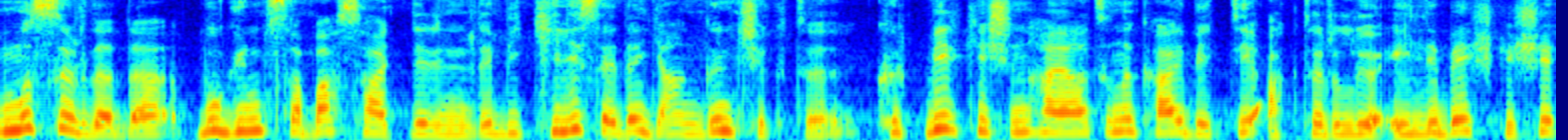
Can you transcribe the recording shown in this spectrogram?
Mısır'da da bugün sabah saatlerinde bir kilisede yangın çıktı. 41 kişinin hayatını kaybettiği aktarılıyor. 55 kişi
